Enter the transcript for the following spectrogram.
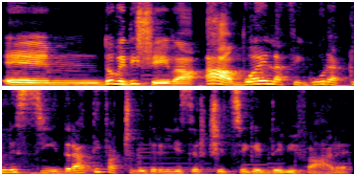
ehm, dove diceva, ah vuoi la figura clessidra? Ti faccio vedere gli esercizi che devi fare.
